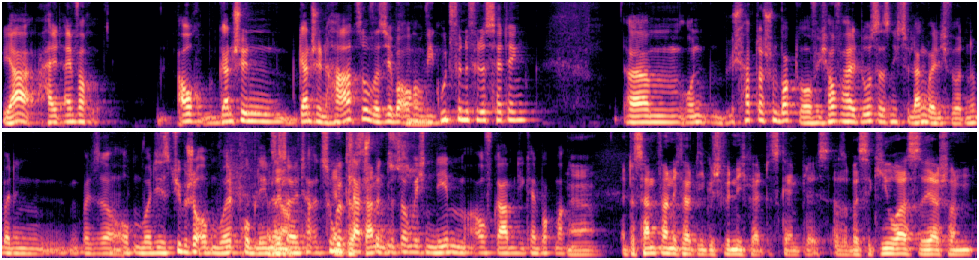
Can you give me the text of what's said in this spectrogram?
ja halt einfach auch ganz schön ganz schön hart so, was ich aber auch irgendwie gut finde für das Setting. Ähm, und ich habe da schon Bock drauf. Ich hoffe halt bloß, dass es nicht zu langweilig wird, ne, bei den, bei dieser Open World, dieses typische Open World Problem, Also dass halt zugeklatscht interessant- mit, irgendwelchen Nebenaufgaben, die keinen Bock machen. Ja. Interessant fand ich halt die Geschwindigkeit des Gameplays. Also bei Sekiro hast du ja schon,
